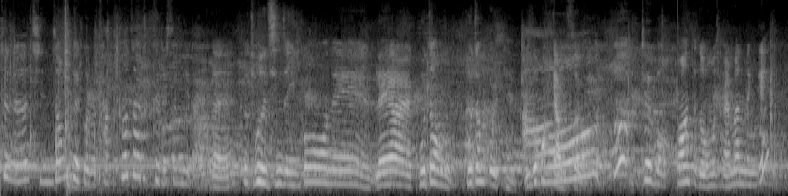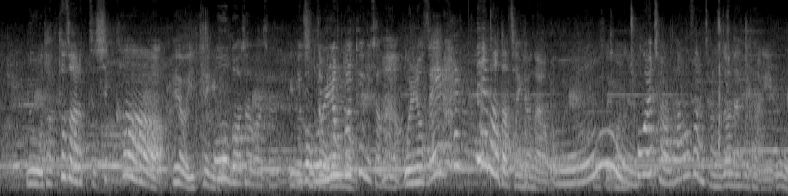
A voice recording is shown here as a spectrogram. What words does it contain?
쇼스트는 진정팩으로 닥터자르트를 씁니다. 네 그래서 저는 진짜 이거는 레알 고정 고정 꿀템 이거밖에 안 써요 아, 대박. 저한테 너무 잘 맞는 게이 닥터자르트 시카 페어 이 팩이에요 오 맞아 맞아. 이거 이거 진짜 올영. 꿀템이잖아요. 올영 세일 할 때마다 쟁여놔요 오. 총알처럼 항상 장전해서 다니고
